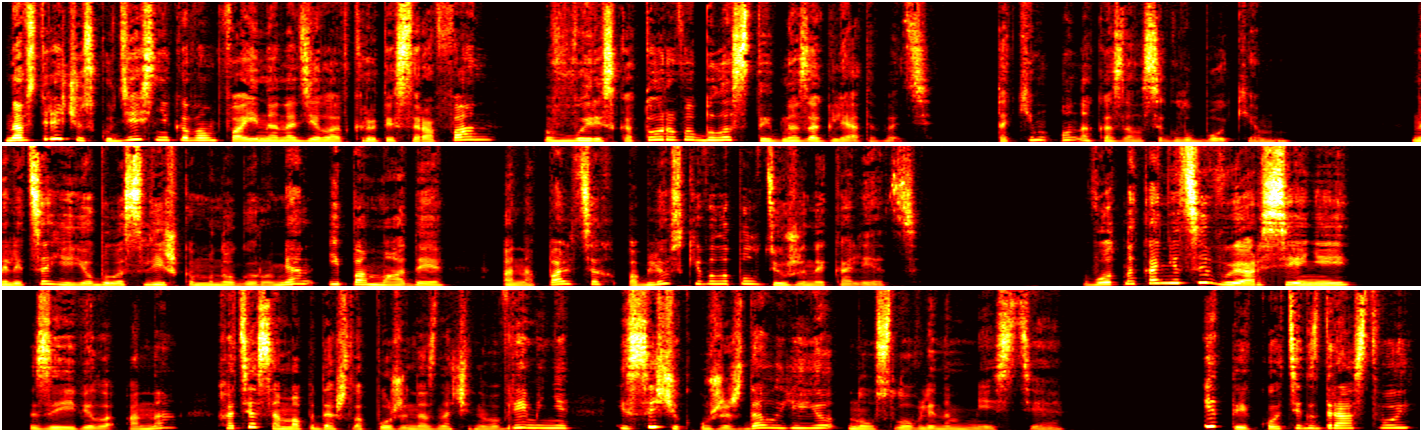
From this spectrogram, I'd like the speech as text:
На встречу с Кудесниковым Фаина надела открытый сарафан, в вырез которого было стыдно заглядывать. Таким он оказался глубоким. На лице ее было слишком много румян и помады, а на пальцах поблескивало полдюжины колец. «Вот, наконец, и вы, Арсений!» — заявила она, хотя сама подошла позже назначенного времени и сыщик уже ждал ее на условленном месте. «И ты, котик, здравствуй.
